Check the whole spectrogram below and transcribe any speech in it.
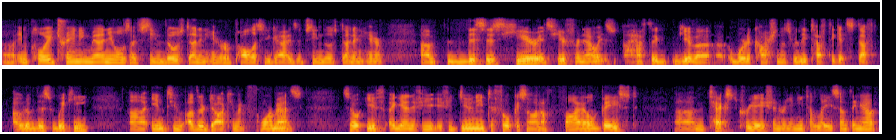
Uh, employee training manuals, I've seen those done in here, or policy guides, I've seen those done in here. Um, this is here, it's here for now. It's, I have to give a, a word of caution. It's really tough to get stuff out of this wiki uh, into other document formats. So if, again, if you, if you do need to focus on a file-based um, text creation or you need to lay something out,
